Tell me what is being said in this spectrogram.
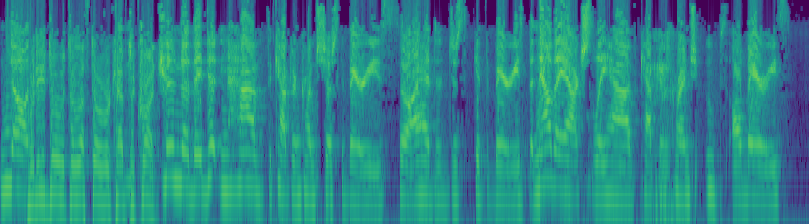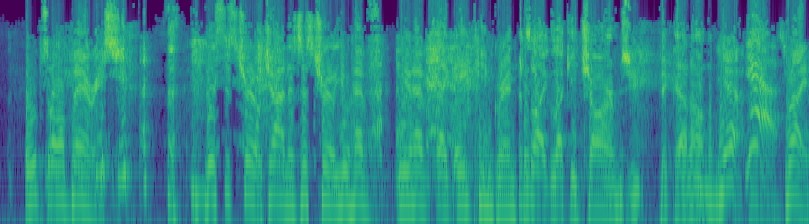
no. What do you do with the leftover Captain Crunch? No, no, they didn't have the Captain Crunch, just the berries, so I had to just get the berries. But now they actually have Captain Crunch, oops, all berries. Oops, all berries. this is true. John, is this true? You have you have like 18 grandkids. It's like Lucky Charms. You pick out all the... Yeah. Yeah. Right.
